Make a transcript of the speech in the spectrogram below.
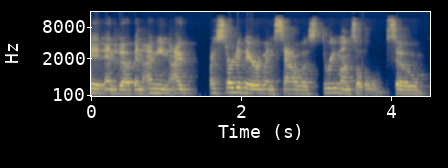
it ended up. And i mean i i started there when sal was three months old. So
